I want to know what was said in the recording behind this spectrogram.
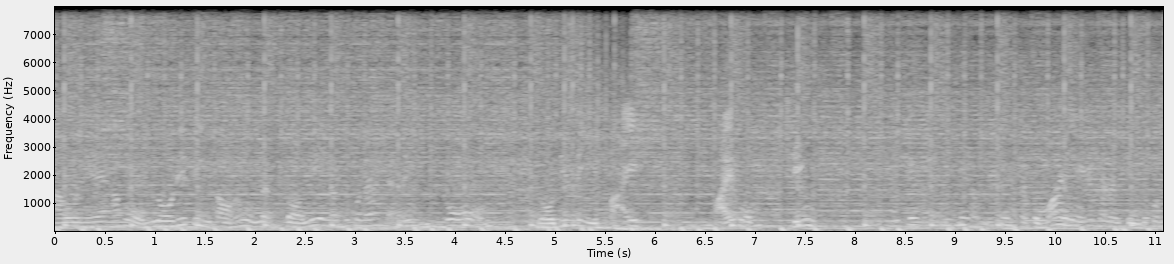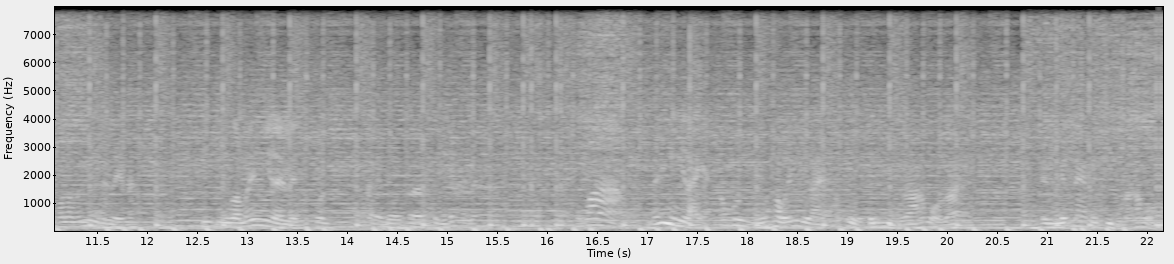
เอาเลยครับผมโลที่สี่ต่อครับผมแบบต่อเนื่องนะทุกคนนะแบบไม่มีอีโก้ครับผมโลที่สี่ไปไปผมทิ้งไม่ใช่ไม่ใช่อไม่ใช่แต่ผมว่ายังไงก็การันตีทุกคนเพราะเราไม่มีอะไรเลยนะจริงๆเราไม่มีอะไรเลยทุกคนแต่โดนการันตีได้นะเพราะว่าไม่มีอะไรอะต้องพูดจริงว่าเราไม่มีอะไรโอ้โหเป็นหินนะครับผมนะเป็นเม็ดแรกเป็นหินมาครับผม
